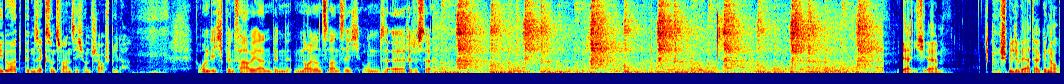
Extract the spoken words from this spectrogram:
Eduard, bin 26 und Schauspieler. Und ich bin Fabian, bin 29 und äh, Regisseur. Ja, ich äh, spiele Werther, genau.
